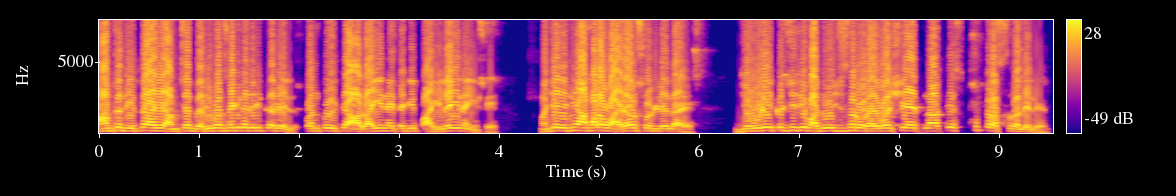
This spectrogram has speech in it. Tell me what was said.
हा आमचा नेता आहे आमच्या गरिबांसाठी काहीतरी करेल पण तो इथे आलाही नाही त्यांनी पाहिलंही नाही इथे. म्हणजे त्यांनी आम्हाला वायरावर सोडलेला आहे. जेवढे इकडचे जे बाजूबाजूचे सर्व रहिवासी आहेत ना ते खूप त्रास झालेले आहेत.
